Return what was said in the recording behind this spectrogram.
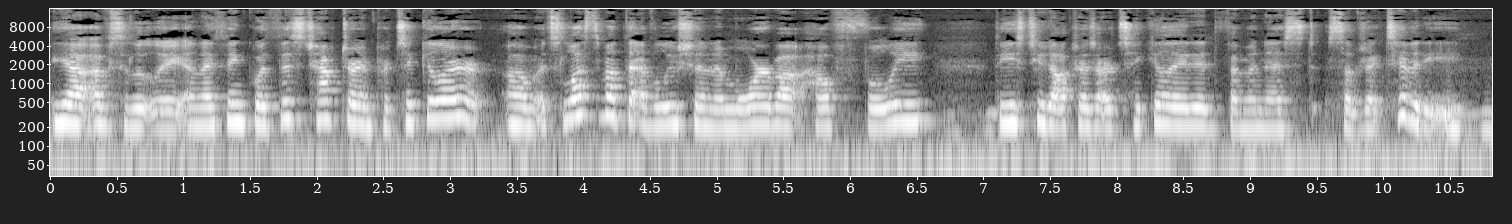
yeah, absolutely. And I think with this chapter in particular, um, it's less about the evolution and more about how fully these two doctors articulated feminist subjectivity. Mm-hmm.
